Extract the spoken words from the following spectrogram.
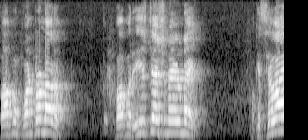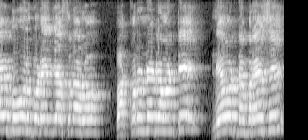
పాపం కొంటున్నారు. పాపం రిజిస్ట్రేషన్ అయి ఉన్నాయి. ఒక శివాయి భూములు కూడా ఏం చేస్తున్నారు? పక్కనుండేటువంటి లేఅవుట్ నెంబర్ వేసి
